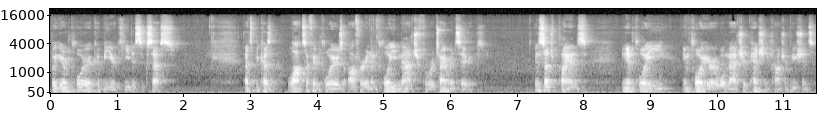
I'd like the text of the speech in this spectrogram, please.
but your employer could be your key to success. That's because lots of employers offer an employee match for retirement savings. In such plans, an employee employer will match your pension contributions,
